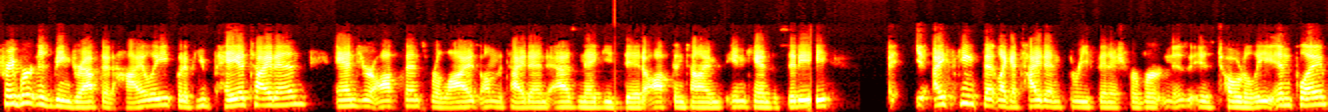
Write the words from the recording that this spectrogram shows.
Trey Burton is being drafted highly, but if you pay a tight end and your offense relies on the tight end as Nagy did oftentimes in Kansas City, I think that like a tight end three finish for Burton is is totally in play.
